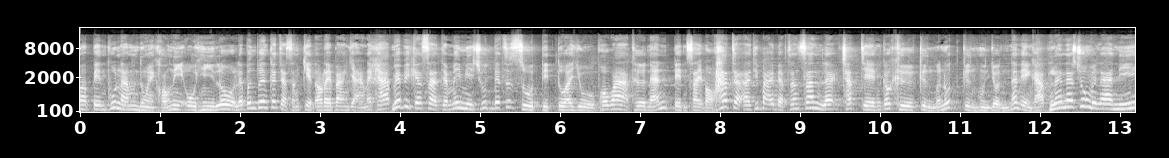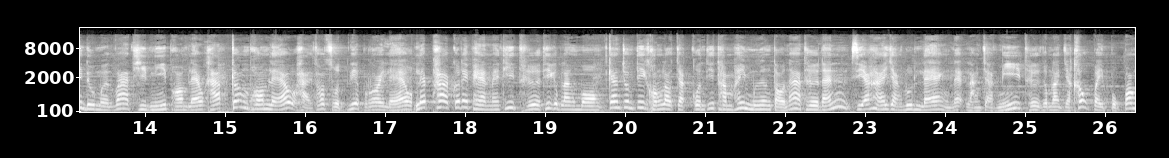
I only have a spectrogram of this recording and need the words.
มาเป็นผู้นำหน่วยของนีโอฮีโร่และเพื่อนๆก็จะสังเกตอะไรบางอย่างนะครับเวบิกกาซะจะไม่มีชุดเบสสูตรติดตัวอยู่ เพราะว่าเธอนั้นเป็นไซบอร์กถ้าจะอธิบายแบบสั้นๆ และชัดเจนก็คือกึ่งมนุษย์กึ่งหุ่นยนต์นั่นเองครับและณช่วงเวลานี้ดูเหมือนว่าทีมนี้พร้อมแล้วครับกล้องพร้อมแล้วถ่ายทอดสดเรียบร้อยแล้ว และภาพก็ได้แผนมาที่เธอที่กำลังมอง การโจมตีของเหล่าจักรกลที่ทำให้เมืองต่อหน้าเธอนั้นเสียหายอย่างรุนแรง และหลังจากนี้เธอกำลังจะเข้าไปปกป้อง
